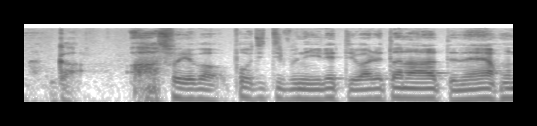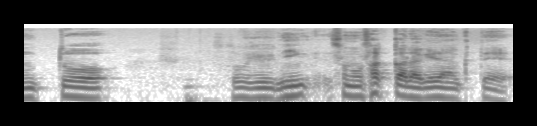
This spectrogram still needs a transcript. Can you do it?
なんかああそういえばポジティブに入れって言われたなってね。本当そういう人そのサッカーだけじゃなくて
